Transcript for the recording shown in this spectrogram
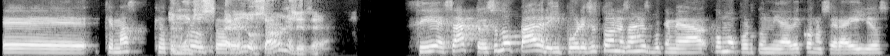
Eh, ¿Qué más? ¿Qué otros muchos están en Los Ángeles, ¿eh? Sí, exacto, eso es lo padre y por eso estoy en Los Ángeles, porque me da como oportunidad de conocer a ellos.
